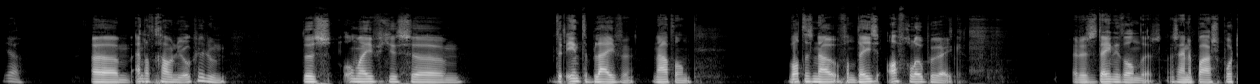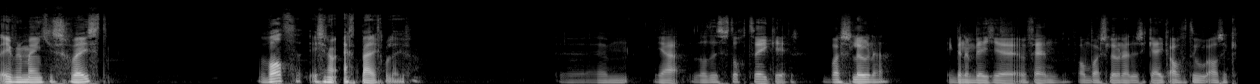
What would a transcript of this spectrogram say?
Ja. Ehm, en dat gaan we nu ook weer doen. Dus om eventjes ehm, erin te blijven. Nathan, wat is nou van deze afgelopen week? Er is het een en het ander. Er zijn een paar sportevenementjes geweest. Wat is er nou echt bijgebleven? Ehm, ja, dat is toch twee keer. Barcelona. Ik ben een beetje een fan van Barcelona, dus ik kijk af en toe, als ik,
